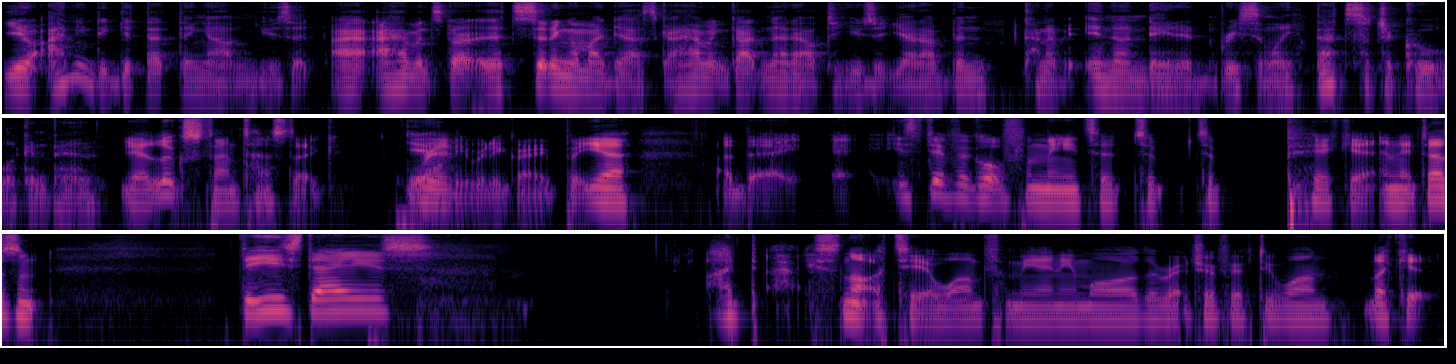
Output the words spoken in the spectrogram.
you know, I need to get that thing out and use it. I, I, haven't started. It's sitting on my desk. I haven't gotten that out to use it yet. I've been kind of inundated recently. That's such a cool looking pen. Yeah, it looks fantastic. Yeah. Really, really great. But yeah, uh, it's difficult for me to, to, to pick it, and it doesn't. These days, I, it's not a tier one for me anymore. The Retro Fifty One, like it,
